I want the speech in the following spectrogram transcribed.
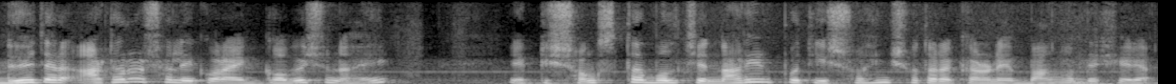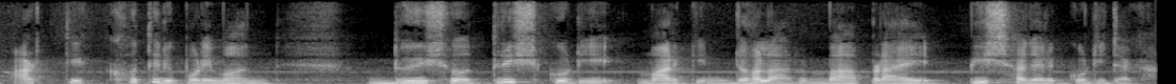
দুই হাজার আঠারো সালে করা এক গবেষণায় একটি সংস্থা বলছে নারীর প্রতি সহিংসতার কারণে বাংলাদেশের আর্থিক ক্ষতির পরিমাণ দুইশো ত্রিশ কোটি মার্কিন ডলার বা প্রায় বিশ হাজার কোটি টাকা।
